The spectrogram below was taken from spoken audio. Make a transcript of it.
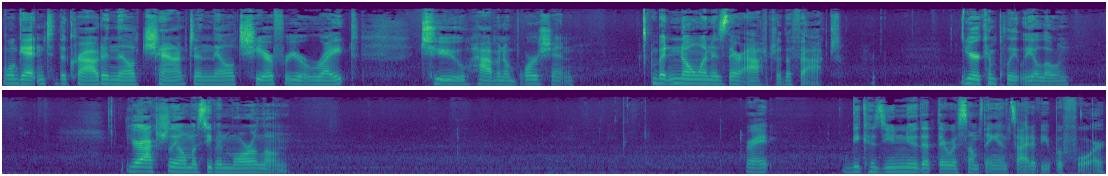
will get into the crowd and they'll chant and they'll cheer for your right to have an abortion. But no one is there after the fact. You're completely alone you're actually almost even more alone. Right? Because you knew that there was something inside of you before.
